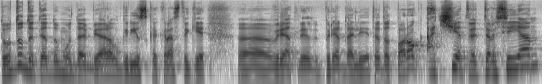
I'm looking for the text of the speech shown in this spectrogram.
То вот тут, я думаю, да, Биарл Грис как раз-таки э, вряд ли преодолеет этот порог. А четверть россиян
